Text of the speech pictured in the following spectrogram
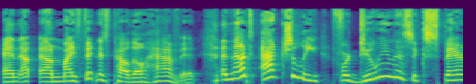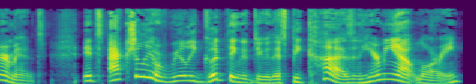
and uh, on MyFitnessPal they'll have it. And that's actually for doing this experiment. It's actually a really good thing to do this because and hear me out, Lauri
